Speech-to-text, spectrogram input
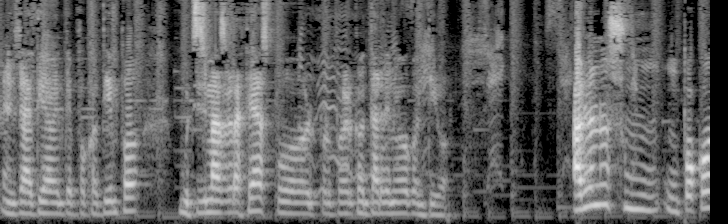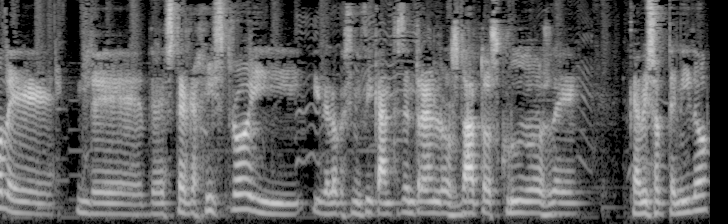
en relativamente poco tiempo. Muchísimas gracias por, por poder contar de nuevo contigo. Háblanos un, un poco de, este registro y, de lo que significa antes de entrar en los datos crudos que habéis obtenido.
